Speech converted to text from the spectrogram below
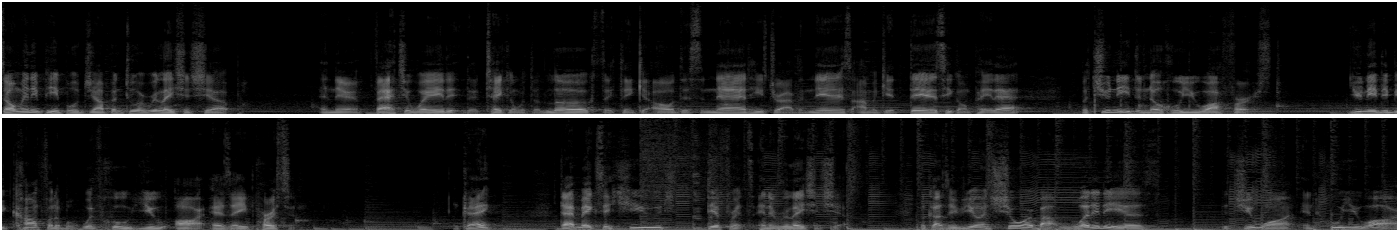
So many people jump into a relationship and they're infatuated. They're taken with the looks. They think, oh, this and that. He's driving this. I'm going to get this. He going to pay that. But you need to know who you are first. You need to be comfortable with who you are as a person. Okay? That makes a huge difference in a relationship. Because if you're unsure about what it is that you want and who you are,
